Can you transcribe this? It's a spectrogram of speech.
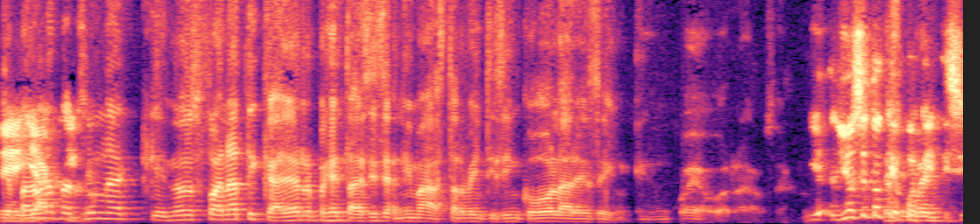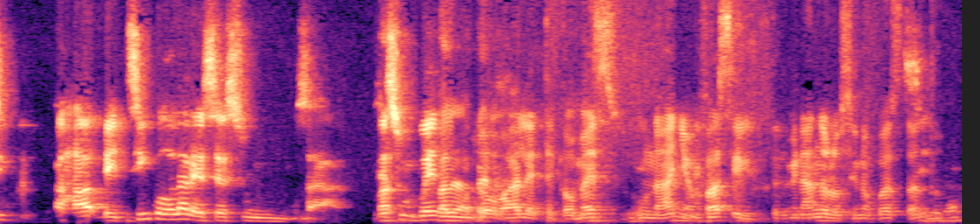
Eh, para una persona que no es fanática de RPG, tal vez se anima a gastar 25 dólares en, en, un juego, ¿verdad? O sea, yo, siento que por 25, ajá, 25 dólares es un, o sea, es un buen... Vale, vale, te comes un año fácil terminándolo si no juegas tanto.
